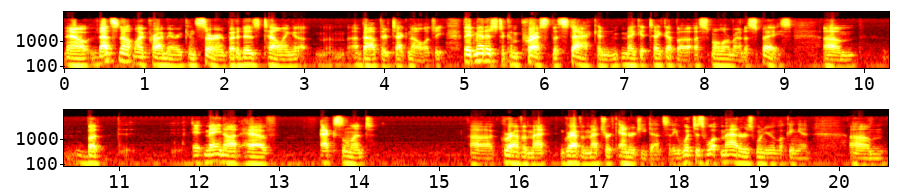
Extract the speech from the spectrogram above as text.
Now, that's not my primary concern, but it is telling uh, about their technology. They managed to compress the stack and make it take up a, a smaller amount of space, um, but it may not have excellent uh, gravimet- gravimetric energy density, which is what matters when you're looking at um,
